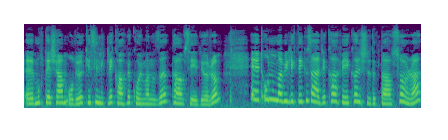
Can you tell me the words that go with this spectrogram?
e, muhteşem oluyor. Kesinlikle kahve koymanızı tavsiye ediyorum. Evet ununla birlikte güzelce kahveyi karıştırdıktan sonra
